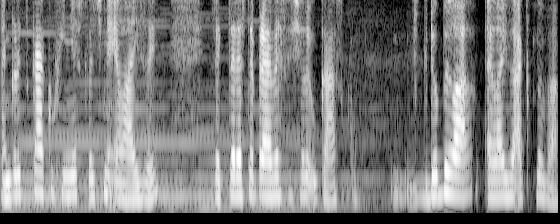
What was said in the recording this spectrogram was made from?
Anglická kuchyně slečny Elizy, ze které jste právě slyšeli ukázku. Kdo byla Eliza Actnová?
